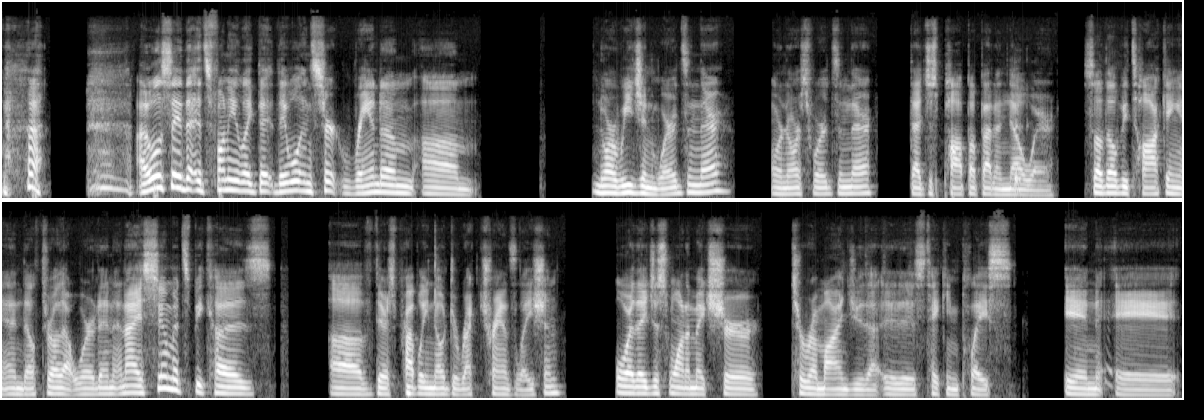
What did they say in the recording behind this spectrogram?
I will say that it's funny. Like they they will insert random um Norwegian words in there or Norse words in there, that just pop up out of nowhere. So they'll be talking and they'll throw that word in. And I assume it's because of there's probably no direct translation, or they just want to make sure to remind you that it is taking place in a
